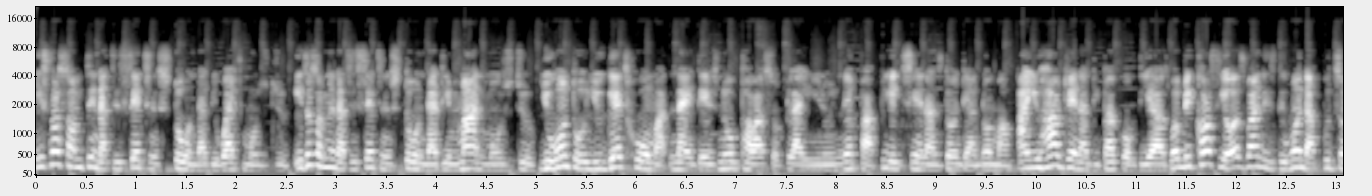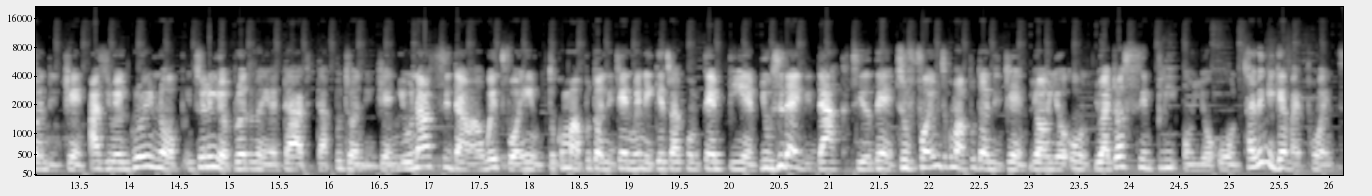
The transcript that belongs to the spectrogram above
it's not something that is set in stone that the wife must do. It's not something that is set in stone that the man must do. You want to you get home at night, there's no power supply, you know, NEPA, PHCN has done their normal, and you have gen at the back of the house. But because your husband is the one that puts on the gen, as you were growing up, it's only your brother and your dad that put on the gen. You will now sit down and wait for him to come and put on the gen when he gets back home 10 p.m. You will sit there in the dark till then. So for him to come and put on the gen, you're on your own. You are just simply on your own. So I think you get my point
